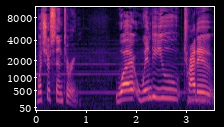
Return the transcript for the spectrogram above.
What's your centering? What when do you try to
